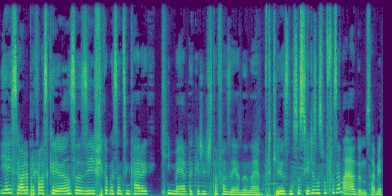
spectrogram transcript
E aí, você olha pra aquelas crianças e fica pensando assim, cara, que merda que a gente tá fazendo, né? Porque os nossos filhos não sabem fazer nada, não sabe?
